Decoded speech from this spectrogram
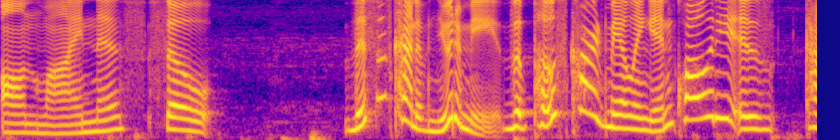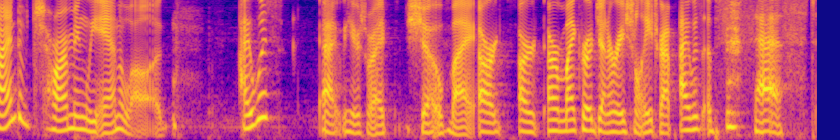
onlineness. So this is kind of new to me. The postcard mailing in quality is kind of charmingly analog. I was uh, here's where I show my our our our micro generational age gap. I was obsessed,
